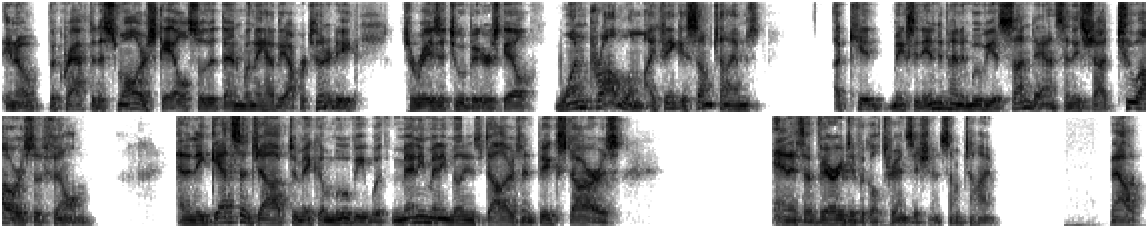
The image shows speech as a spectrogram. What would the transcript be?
you know the craft at a smaller scale so that then when they have the opportunity to raise it to a bigger scale one problem i think is sometimes a kid makes an independent movie at sundance and he's shot two hours of film and then he gets a job to make a movie with many many millions of dollars and big stars and it's a very difficult transition sometime. Now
